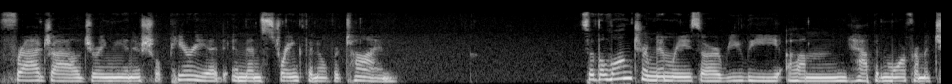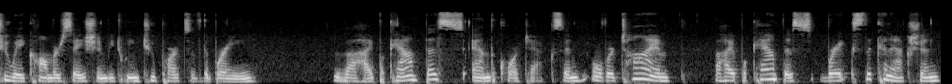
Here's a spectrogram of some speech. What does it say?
fragile during the initial period and then strengthen over time. So the long-term memories are really um, happen more from a two-way conversation between two parts of the brain, the hippocampus and the cortex. And over time, the hippocampus breaks the connection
